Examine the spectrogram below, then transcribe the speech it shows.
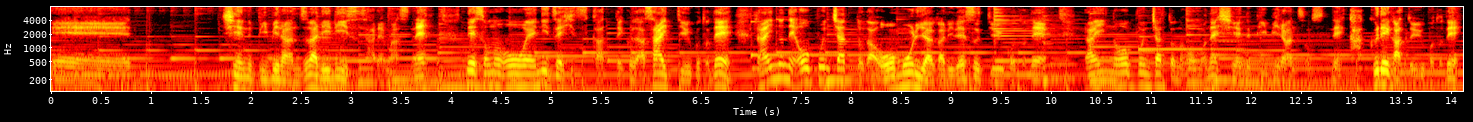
えー CNP ヴィランズはリリースされますね。で、その応援にぜひ使ってくださいっていうことで、LINE のね、オープンチャットが大盛り上がりですっていうことで、LINE のオープンチャットの方もね、CNP ヴィランズのね、隠れ家ということで、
